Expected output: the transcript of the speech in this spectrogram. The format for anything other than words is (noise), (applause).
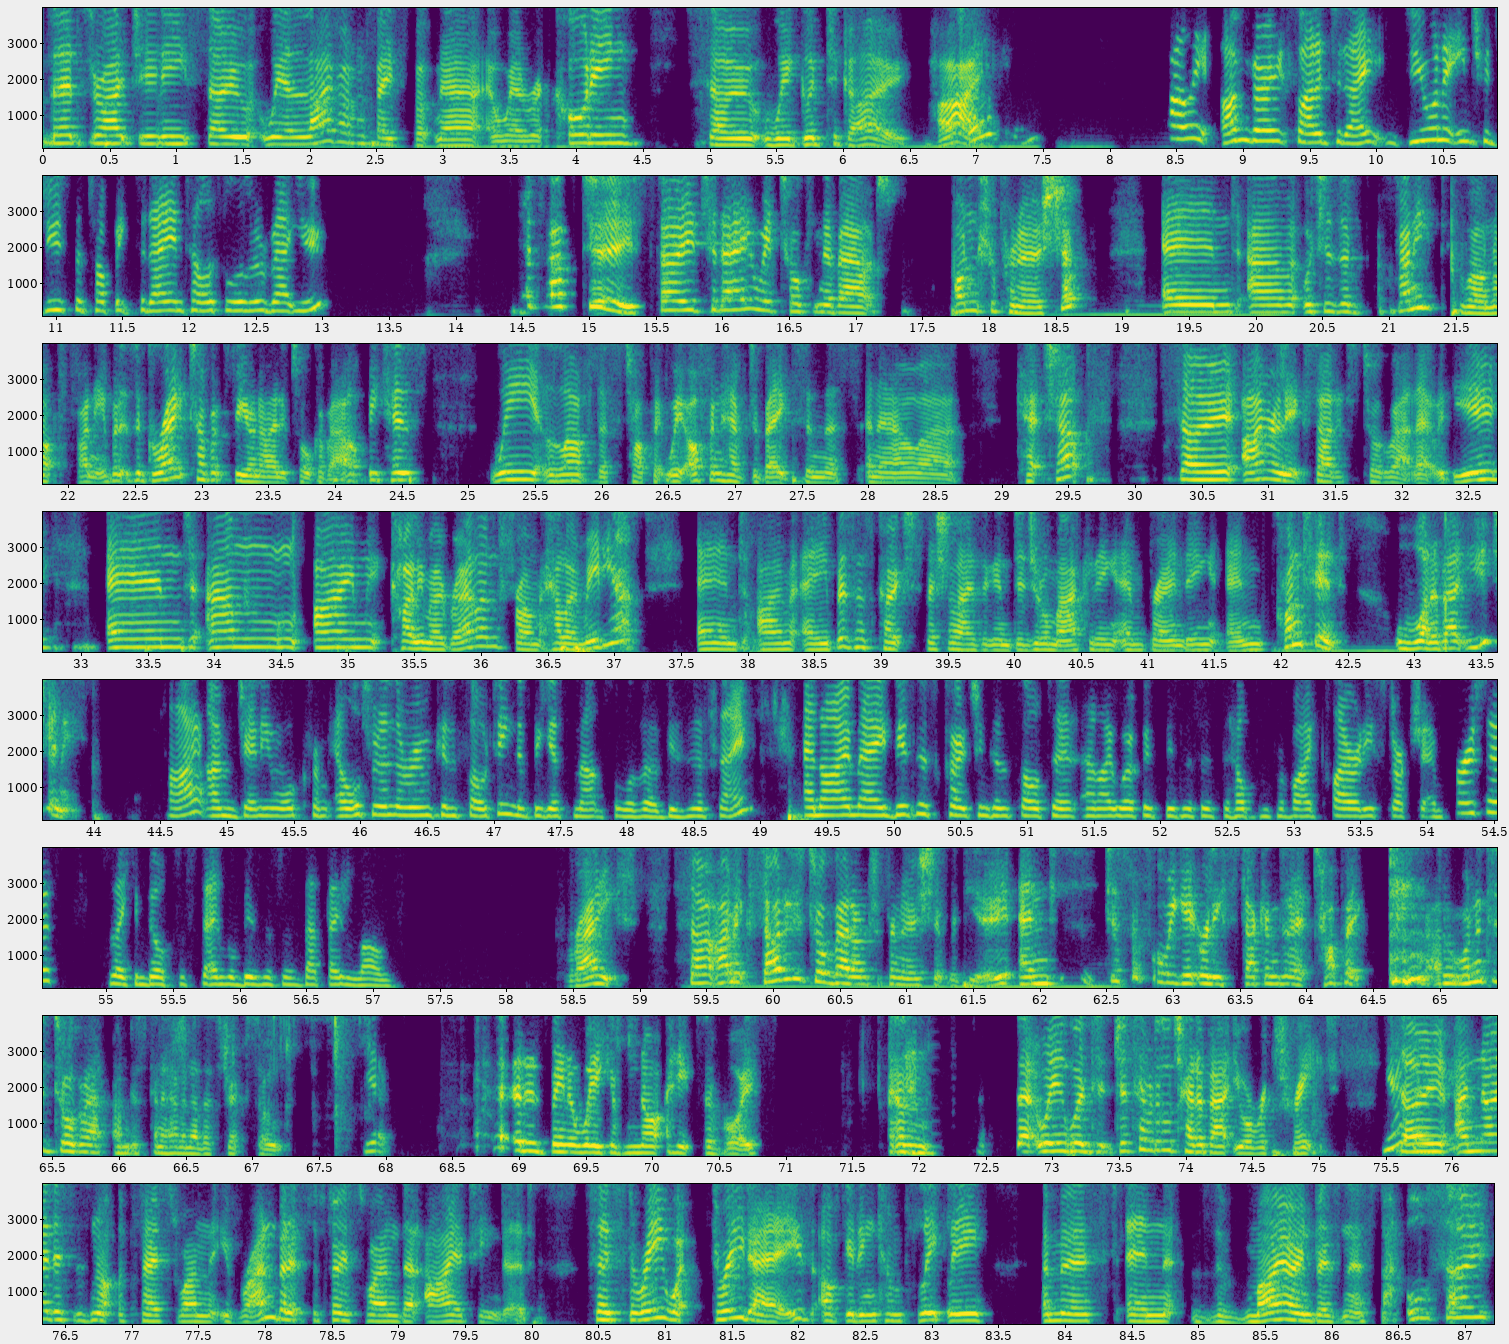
That's right, Jenny. So we're live on Facebook now and we're recording. So we're good to go. Hi. Carly, I'm very excited today. Do you want to introduce the topic today and tell us a little bit about you? I'd love to. So today we're talking about entrepreneurship and um, which is a funny, well, not funny, but it's a great topic for you and I to talk about because we love this topic. We often have debates in this in our uh, catch ups. So I'm really excited to talk about that with you. And um, I'm Kylie Moe from Hello Media, and I'm a business coach specializing in digital marketing and branding and content. What about you, Jenny? Hi, I'm Jenny Walk from Elephant in the Room Consulting, the biggest mouthful of a business name. And I'm a business coach and consultant, and I work with businesses to help them provide clarity, structure, and process so they can build sustainable businesses that they love. Great. So I'm excited to talk about entrepreneurship with you. And just before we get really stuck into that topic, (clears throat) I wanted to talk about. I'm just going to have another strepsil. Yeah. It has been a week of not heaps of voice. Um, that we would just have a little chat about your retreat. Yeah. So I know this is not the first one that you've run, but it's the first one that I attended. So three what three days of getting completely immersed in the, my own business, but also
